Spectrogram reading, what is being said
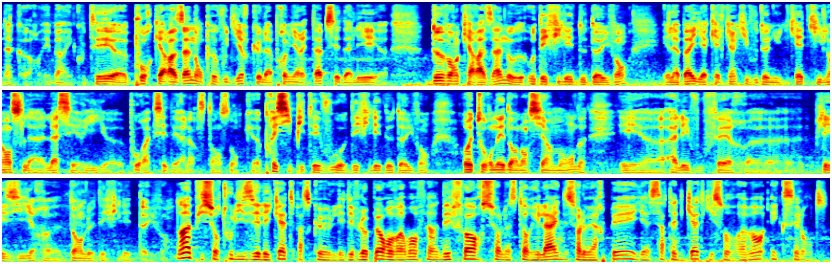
D'accord. Eh ben, écoutez, euh, pour Karazhan, on peut vous dire que la première étape, c'est d'aller euh, devant Karazhan, au, défilé de Deuil-Vent. Et là-bas, il y a quelqu'un qui vous donne une quête, qui lance la, série euh, pour accéder à l'instance. Donc, précipitez-vous au défilé de Deuil-Vent, retournez dans l'ancien monde et allez vous faire plaisir dans le défilé de Deuil-Vent. Non, et puis surtout lisez les quêtes parce que les développeurs ont vraiment fait un effort sur la storyline, sur le RP. Il y a certaines quêtes qui sont vraiment excellentes.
